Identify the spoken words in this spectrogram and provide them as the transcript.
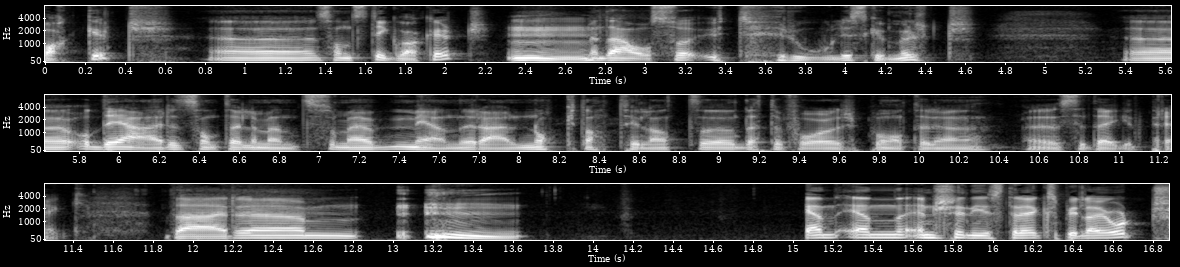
vakkert, eh, sånn styggvakkert, Mm. men det er også utrolig skummelt. Eh, og det er et sånt element som jeg mener er nok da, til at uh, dette får på en måte uh, sitt eget preg. Det er um, En, en, en genistrek spillet har gjort,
